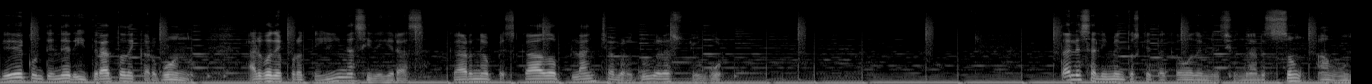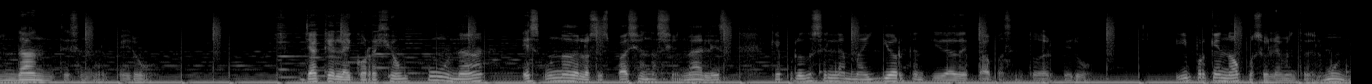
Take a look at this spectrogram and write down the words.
Debe contener hidrato de carbono, algo de proteínas y de grasa, carne o pescado, plancha, verduras, yogur. Tales alimentos que te acabo de mencionar son abundantes en el Perú, ya que la ecorregión Puna es uno de los espacios nacionales que producen la mayor cantidad de papas en todo el Perú y, por qué no, posiblemente del mundo.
